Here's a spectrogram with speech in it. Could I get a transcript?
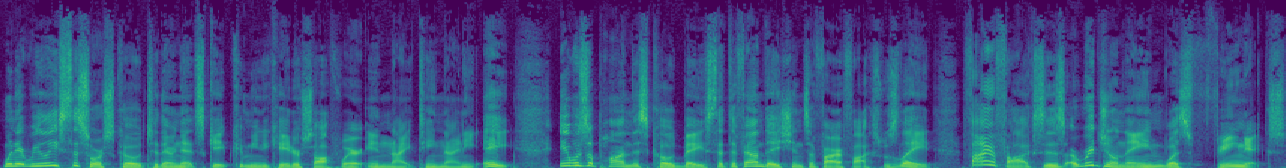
when it released the source code to their Netscape communicator software in 1998. It was upon this code base that the foundations of Firefox was laid. Firefox's original name was Phoenix,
